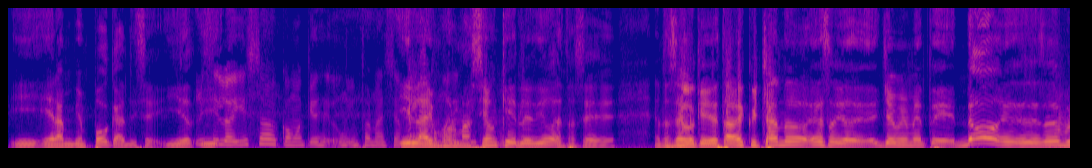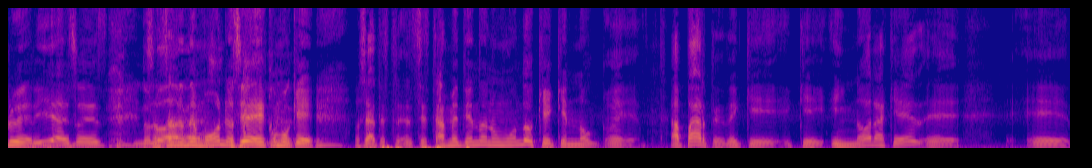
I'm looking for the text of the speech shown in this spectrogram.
y eran bien pocas dice y, Y, si lo hizo, como que información. y la información difícil. que le dio, entonces, entonces lo que yo estaba escuchando, eso, yo, yo mi mente, no, e- eso es brujería, eso es, No son, lo demonios, sí, es como que, o sea, te, te- se estás metiendo en un mundo que, que no, eh, aparte de que, que ignora que es, eh, eh,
